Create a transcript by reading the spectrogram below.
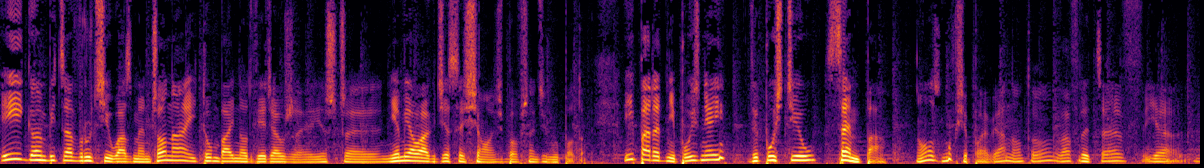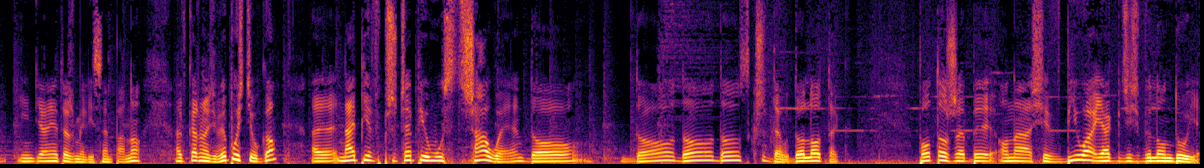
I gołębica wróciła zmęczona i Tumbajnot wiedział, że jeszcze nie miała gdzie se siąść, bo wszędzie był potop. I parę dni później wypuścił sępa. No, znów się pojawia, no to w Afryce, w Indianie też mieli sępa, no, ale w każdym razie wypuścił go, ale najpierw przyczepił mu strzałę do, do, do, do skrzydeł, do lotek po to, żeby ona się wbiła, jak gdzieś wyląduje.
